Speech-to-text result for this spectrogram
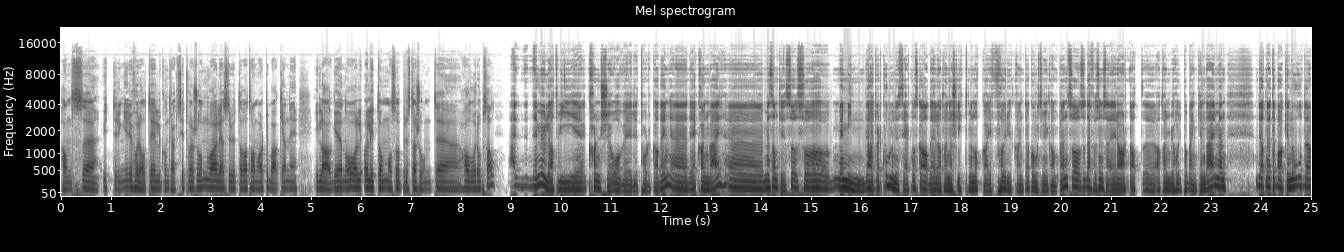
hans uh, ytringer i forhold til kontraktsituasjonen. Hva leser du ut av at han var tilbake igjen i, i laget nå, og, og, litt om også prestasjonen til Halvor Oppsal? Det er mulig at vi kanskje overtolka den, eh, det kan være. Eh, men samtidig så, så med mindre, Det har ikke vært kommunisert noe skade eller at han har slitt med noe i forkant av Kongsvinger-kampen. Så, så, derfor syns jeg det er rart at, eh, at, han blir holdt på benken der. Men det at han er tilbake nå, da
